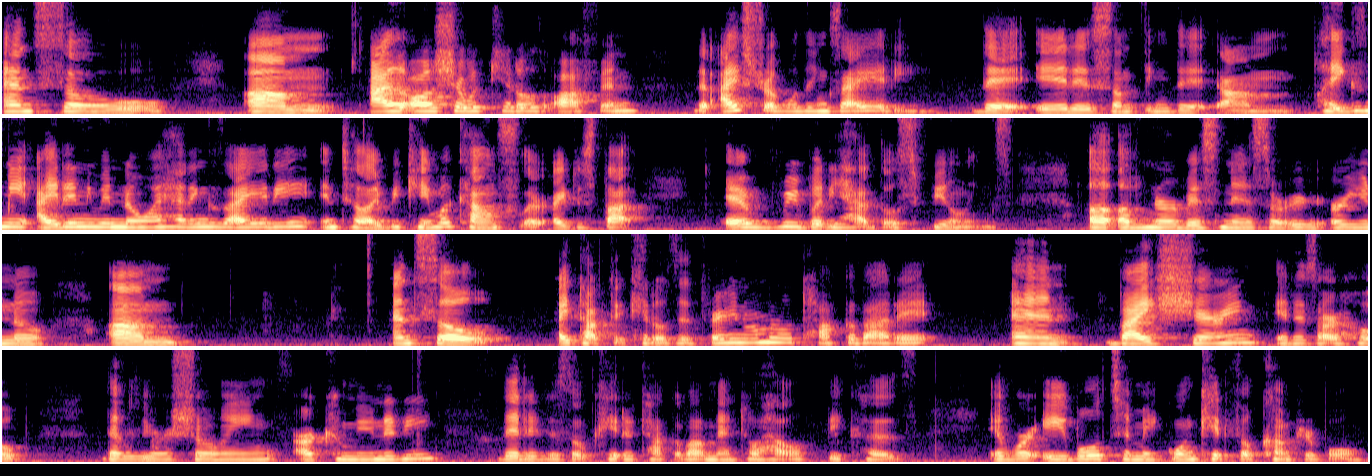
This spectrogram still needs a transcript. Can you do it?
And so um, I'll share with kiddos often that I struggle with anxiety, that it is something that um, plagues me. I didn't even know I had anxiety until I became a counselor. I just thought everybody had those feelings uh, of nervousness or, or you know. Um, and so I talk to kiddos. It's very normal to talk about it. And by sharing, it is our hope that we are showing our community that it is okay to talk about mental health because if we're able to make one kid feel comfortable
